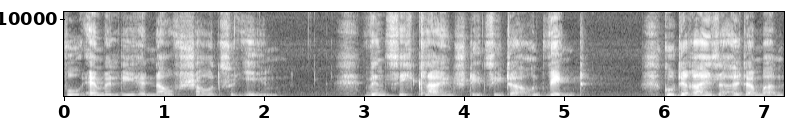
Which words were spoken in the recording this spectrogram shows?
wo Emily hinaufschaut zu ihm. Winzig klein steht sie da und winkt. Gute Reise, alter Mann,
